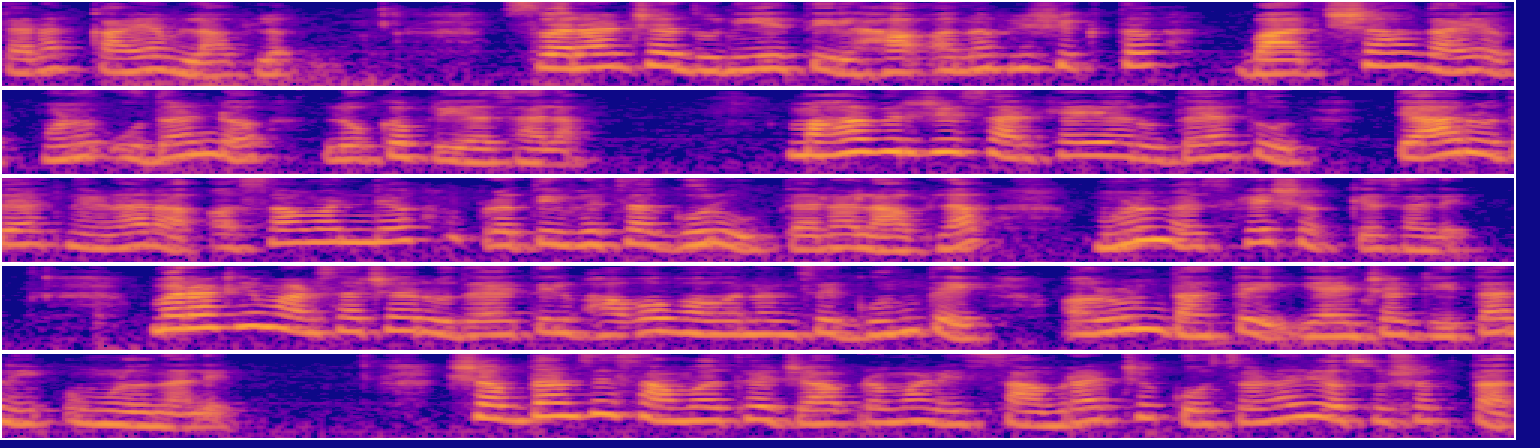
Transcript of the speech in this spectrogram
त्यांना कायम लाभलं. स्वरांच्या दुनियेतील हा अनभिषिक्त बादशाह गायक म्हणून उदंड लोकप्रिय झाला. महावीरजी सारख्या या हृदयातून त्या हृदयात नेणारा असामान्य प्रतिभेचा गुरु त्यांना लाभला म्हणूनच हे शक्य झाले. मराठी माणसाच्या हृदयातील भावभावनांचे गुंते अरुण दाते यांच्या गीताने उमळून आले. शब्दांचे सामर्थ्य ज्याप्रमाणे साम्राज्य कोसळणारी असू शकतात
